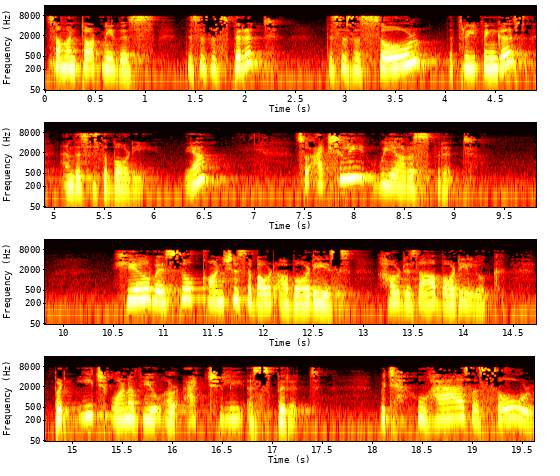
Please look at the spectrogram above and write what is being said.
someone taught me this. This is the spirit, this is the soul, the three fingers, and this is the body. Yeah? So actually, we are a spirit. Here we're so conscious about our bodies. How does our body look? But each one of you are actually a spirit which, who has a soul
